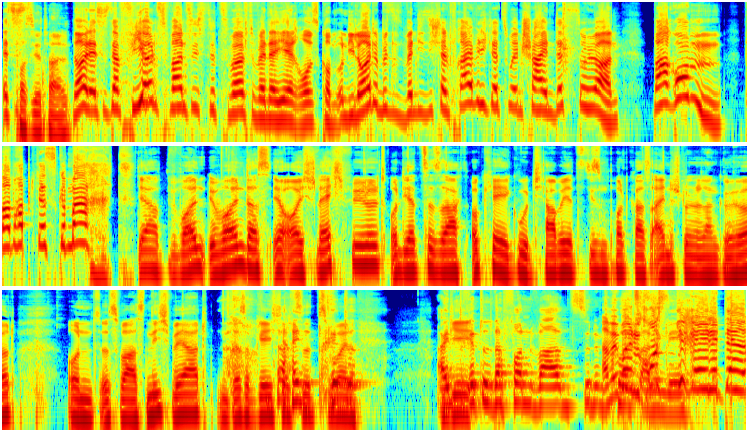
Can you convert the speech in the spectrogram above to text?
es ist, passiert halt. Leute, es ist der 24.12., wenn der hier rauskommt. Und die Leute müssen, wenn die sich dann freiwillig dazu entscheiden, das zu hören. Warum? Warum habt ihr das gemacht? Ja, wir wollen, wir wollen, dass ihr euch schlecht fühlt und jetzt sagt, okay, gut, ich habe jetzt diesen Podcast eine Stunde lang gehört und es war es nicht wert. Und deshalb gehe ich jetzt Ein zu. Drittel, ein Drittel davon war zu einem Haben wir über den Russen geredet, der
